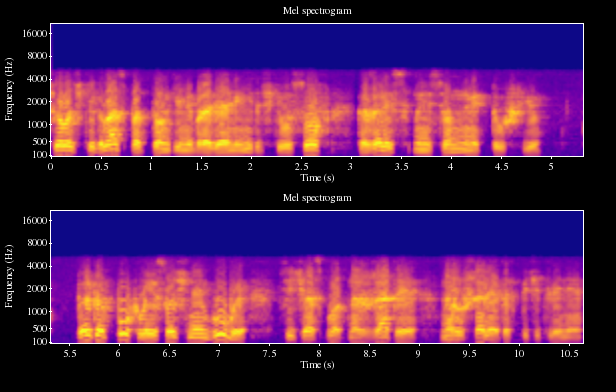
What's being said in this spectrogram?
щелочки глаз под тонкими бровями и ниточки усов казались нанесенными тушью. Только пухлые сочные губы, сейчас плотно сжатые, нарушали это впечатление.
